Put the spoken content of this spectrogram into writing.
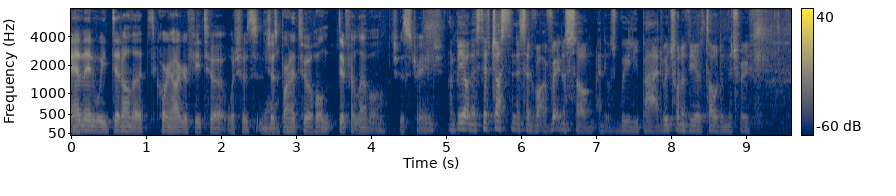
and then we did all the choreography to it, which was just brought it to a whole different level, which was strange. And be honest, if Justin had said, right, I've written a song and it was really bad, which one of you have told him the truth?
